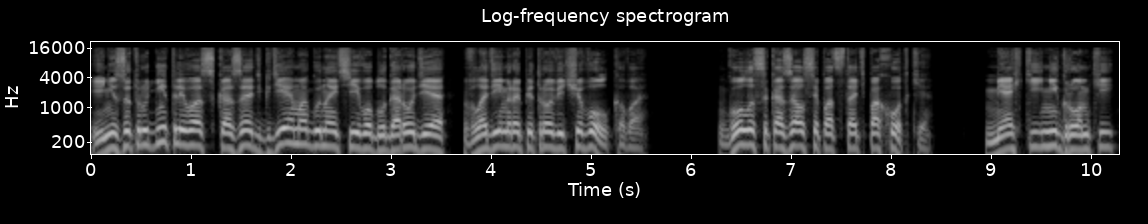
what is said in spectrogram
И не затруднит ли вас сказать, где я могу найти его благородие Владимира Петровича Волкова?» Голос оказался под стать походке. Мягкий, негромкий,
